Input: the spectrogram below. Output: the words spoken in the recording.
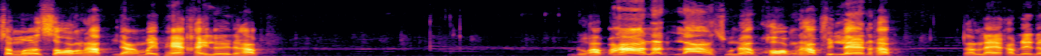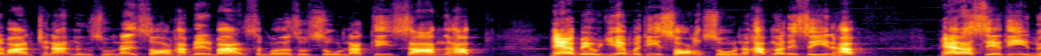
เสมอสองนะครับยังไม่แพ้ใครเลยนะครับ ดูครับห้านัดล่าสุดนะครับของนะครับฟินแลนด์นะครับนัดแรกครับเล่นในบ้านชนะ1นศูนย์นัดที่สองครับเล่นในบ้านเสมอ0ูนย์นัดที่สามนะครับ แพ้เบลเยียมไปที่2อศูนย์นะครับนัดที่สี่นะครับ แพ้รัสเซียที่1น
